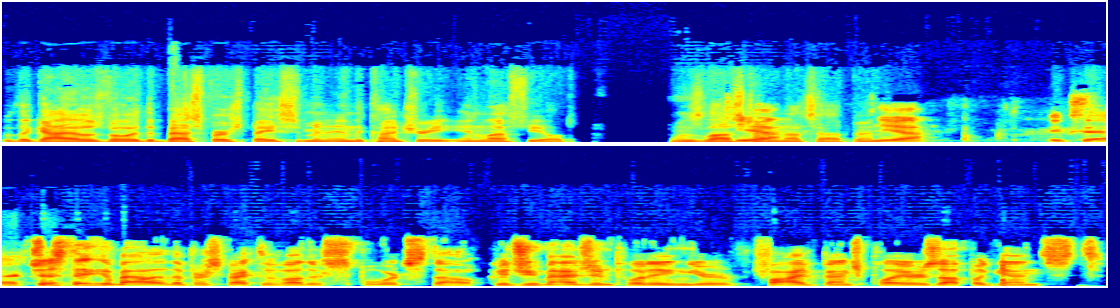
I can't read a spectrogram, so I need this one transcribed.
the guy that was voted the best first baseman in the country in left field? When's the last Yeah. time that's happened? Yeah. Exactly. Just think about the perspective of other sports, though. Could you imagine putting your five bench players up against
